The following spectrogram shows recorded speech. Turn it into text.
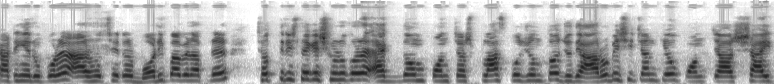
কাটিংয়ের উপরে। আর হচ্ছে এটার বডি পাবেন আপনার ছত্রিশ থেকে শুরু করে একদম পঞ্চাশ প্লাস পর্যন্ত। যদি আরও বেশি চান কেউ পঞ্চাশ, ষাট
